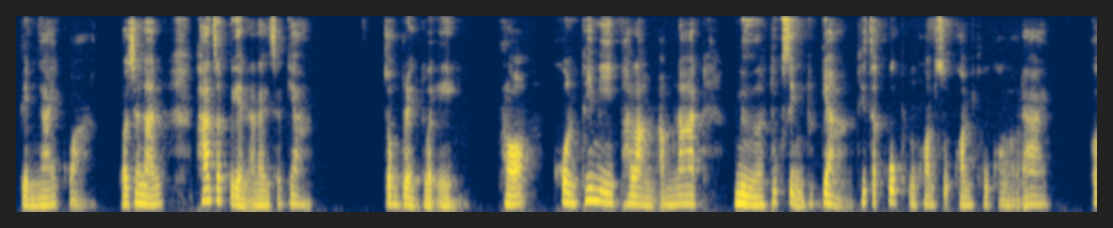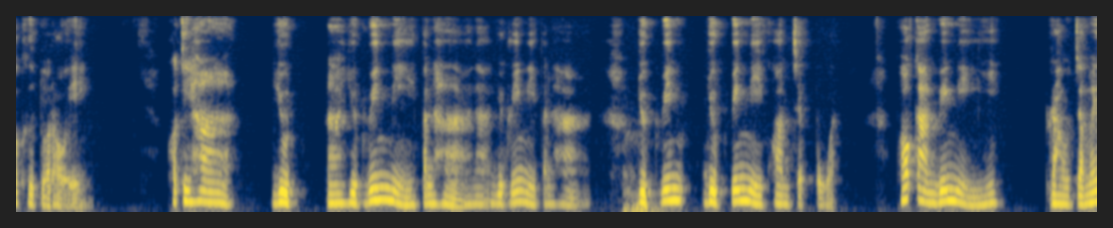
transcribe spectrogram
เปลี่ยนง่ายกว่า เพราะฉะนั้นถ้าจะเปลี่ยนอะไรสักอย่าง จงเปลี่ยนตัวเอง เพราะคนที่มีพลังอำนาจเหนือทุกสิ่งทุกอย่างที่จะควบคุมความสุขความทุกข์ของเราได้ ก็คือตัวเราเอง ข้อที่ 5 หยุดนะหยุดวิ่งหนีปัญหานะหยุดวิ่งหนีปัญหา หยุดวิ่งหยุดวิ่งหนีความเจ็บปวด เพราะการวิ่งหนีเราจะไม่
